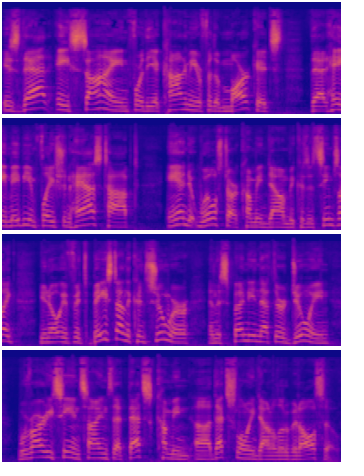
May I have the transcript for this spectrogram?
Is that a sign for the economy or for the markets that, hey, maybe inflation has topped and it will start coming down because it seems like, you know, if it's based on the consumer and the spending that they're doing, we're already seeing signs that that's coming, uh, that's slowing down a little bit also.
